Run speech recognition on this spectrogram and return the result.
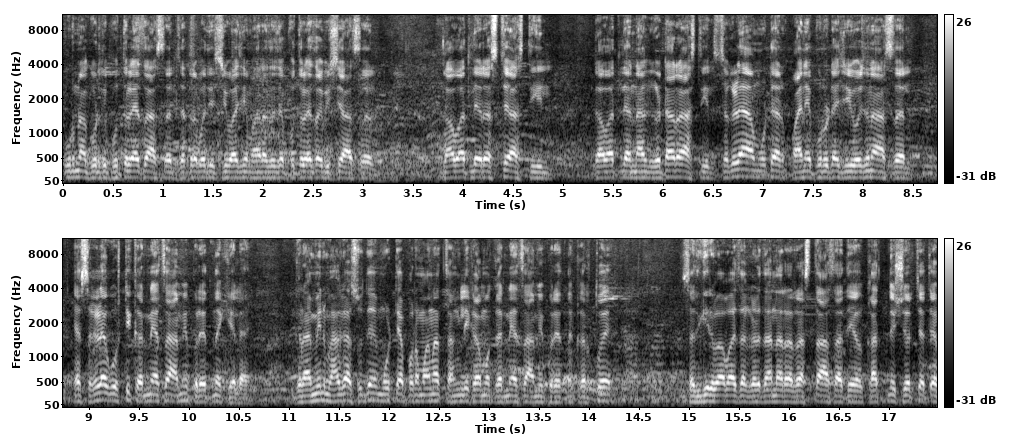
पूर्णाकृती पुतळ्याचा असेल छत्रपती शिवाजी महाराजाच्या पुतळ्याचा विषय असेल गावातले रस्ते असतील गावातल्या ना गटारं असतील सगळ्या मोठ्या पाणीपुरवठ्याची योजना असेल या सगळ्या गोष्टी करण्याचा आम्ही प्रयत्न केला आहे ग्रामीण भागातसुद्धा मोठ्या प्रमाणात चांगली कामं करण्याचा आम्ही प्रयत्न करतो आहे सदगीरबाबाचा गड जाणारा रस्ता असा ते कातनेश्वरच्या त्या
